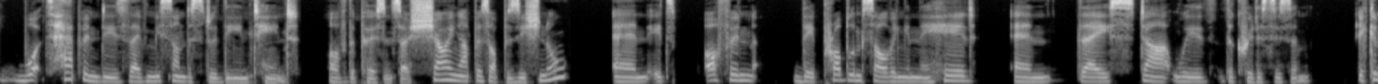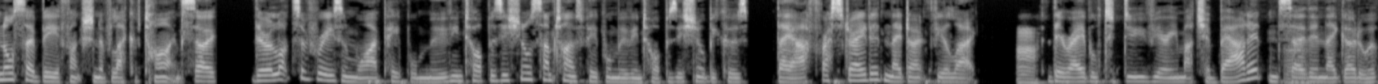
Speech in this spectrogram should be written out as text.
what's happened is they've misunderstood the intent of the person. So showing up as oppositional and it's often they're problem solving in their head and they start with the criticism it can also be a function of lack of time. So there are lots of reasons why people move into oppositional. Sometimes people move into oppositional because they are frustrated and they don't feel like Mm. they're able to do very much about it. And so Mm. then they go to a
